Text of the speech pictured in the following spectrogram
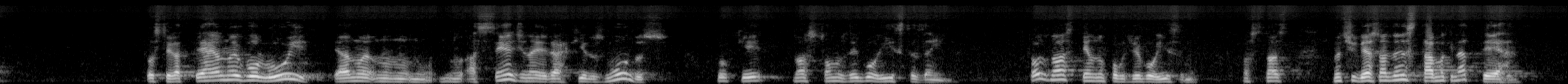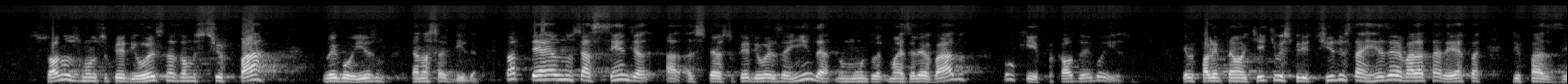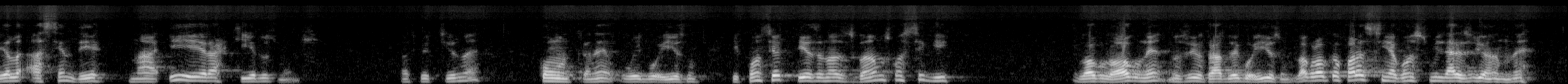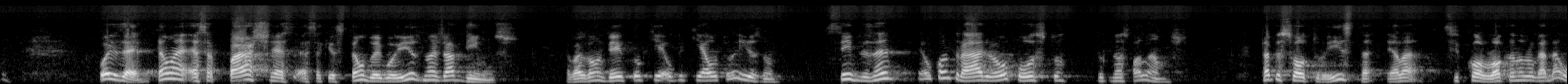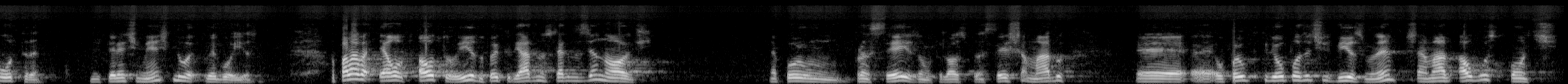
Ou seja, a terra ela não evolui, ela não, não, não, não ascende na hierarquia dos mundos, porque nós somos egoístas ainda. Todos nós temos um pouco de egoísmo. Se nós não tivéssemos, nós não estávamos aqui na Terra. Só nos mundos superiores nós vamos extirpar o egoísmo da nossa vida. Então a Terra não se acende às esferas superiores ainda, no mundo mais elevado, por quê? Por causa do egoísmo. Ele fala então aqui que o Espiritismo está reservado à tarefa de fazê-la ascender na hierarquia dos mundos. Então, o Espiritismo é contra né, o egoísmo e com certeza nós vamos conseguir logo, logo, né, nos livrar do egoísmo. Logo, logo que eu falo assim, alguns milhares de anos, né? Pois é, então é, essa parte, né, essa questão do egoísmo nós já vimos. Agora vamos ver o que é, o que é altruísmo. Simples, né? É o contrário, é o oposto do que nós falamos. Então, a pessoa altruísta, ela se coloca no lugar da outra, diferentemente do, do egoísmo. A palavra altruísmo foi criada no século XIX né, por um francês, um filósofo francês chamado, é, é, foi o que criou o positivismo, né, chamado Auguste Comte.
